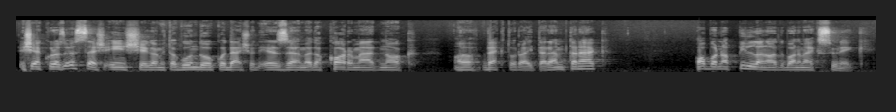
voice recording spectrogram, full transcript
És ekkor az összes énség, amit a gondolkodásod, érzelmed, a karmádnak a vektorai teremtenek, abban a pillanatban megszűnik.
